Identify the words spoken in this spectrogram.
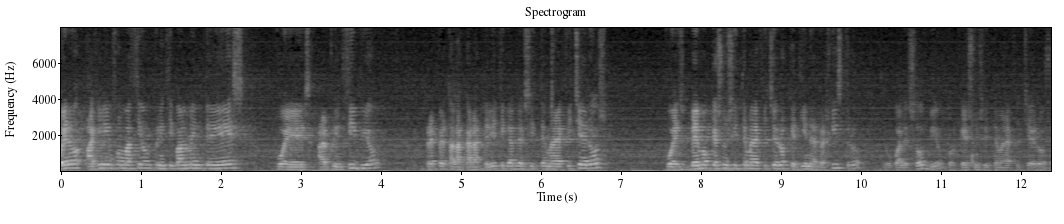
Bueno, aquí la información principalmente es, pues al principio, respecto a las características del sistema de ficheros, pues vemos que es un sistema de ficheros que tiene registro, lo cual es obvio, porque es un sistema de ficheros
